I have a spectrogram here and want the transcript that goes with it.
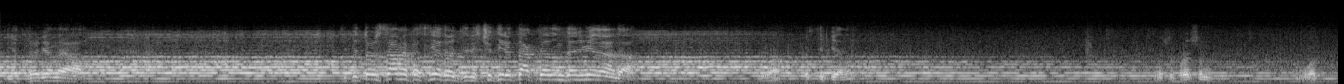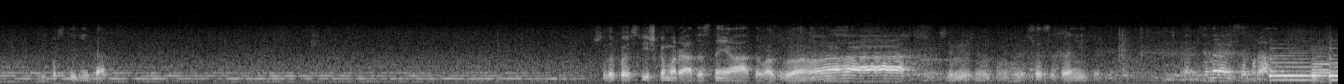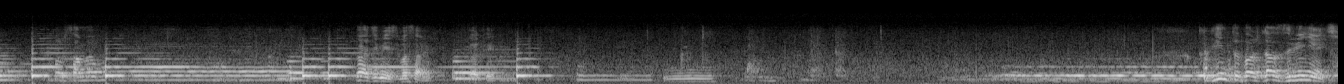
а. И откровенный А. Теперь то же самое последовательность. Четыре такта на такое слишком радостное ад у вас было? Все сохраните. Так, тебе нравится брат? То же самое. Давайте вместе, вы сами. Давайте. Квинта должна звенеть.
